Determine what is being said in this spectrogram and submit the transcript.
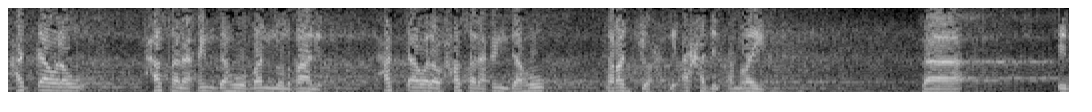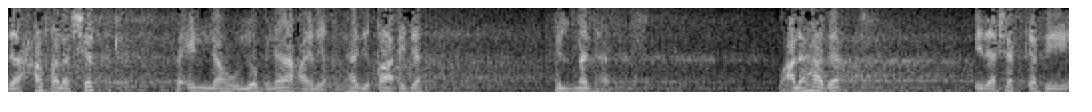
حتى ولو حصل عنده ظن غالب حتى ولو حصل عنده ترجح لأحد الأمرين. فإذا حصل شك فإنه يبنى على اليقين. هذه قاعدة في المذهب. وعلى هذا إذا شك في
